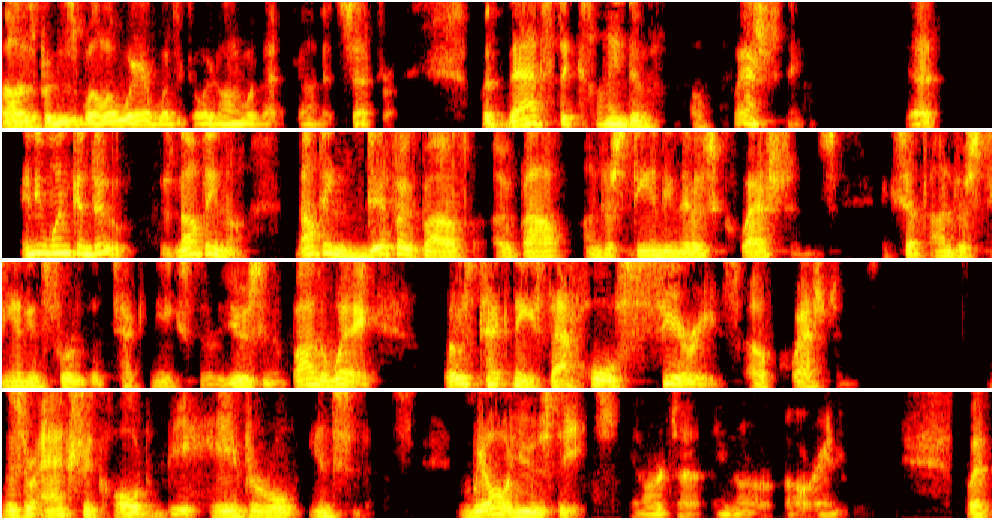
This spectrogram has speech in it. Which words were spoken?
husband is well aware of what's going on with that gun, etc. But that's the kind of, of questioning that anyone can do. There's nothing nothing difficult about understanding those questions except understanding sort of the techniques they're using. And by the way, those techniques, that whole series of questions, those are actually called behavioral incidents. We all use these in our, in our, our interview, but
